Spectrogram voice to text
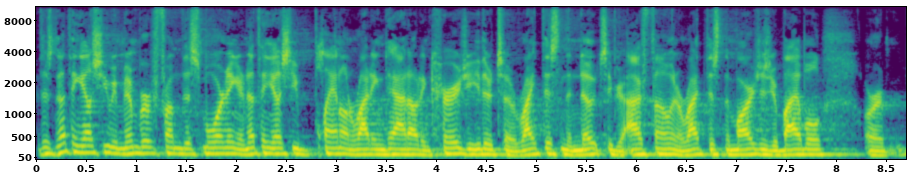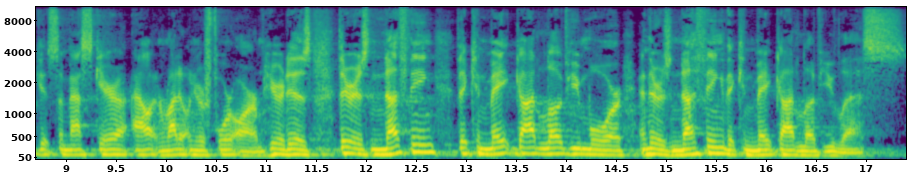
If there's nothing else you remember from this morning or nothing else you plan on writing down, I would encourage you either to write this in the notes of your iPhone or write this in the margins of your Bible or get some mascara out and write it on your forearm. Here it is. There is nothing that can make God love you more, and there is nothing that can make God love you less.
